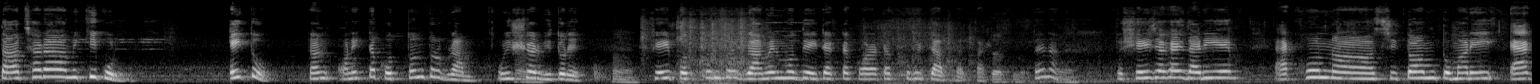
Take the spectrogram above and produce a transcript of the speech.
তাছাড়া আমি কি করব? এই তো কারণ অনেকটা প্রত্যন্তর গ্রাম উড়িষ্যার ভিতরে। হ্যাঁ। সেই প্রত্যন্ত গ্রামের মধ্যে এটা একটা করাটা খুবই টাফ ব্যাপার তাই না? হ্যাঁ। তো সেই জায়গায় দাঁড়িয়ে এখন শ্রীতম তোমার এই এক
